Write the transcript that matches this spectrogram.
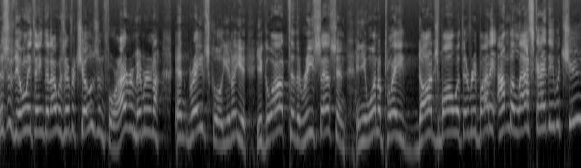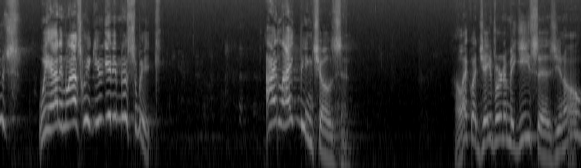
This is the only thing that I was ever chosen for. I remember in, in grade school, you know, you, you go out to the recess and, and you want to play dodgeball with everybody. I'm the last guy they would choose. We had him last week, you get him this week. I like being chosen. I like what J. Vernon McGee says, you know.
